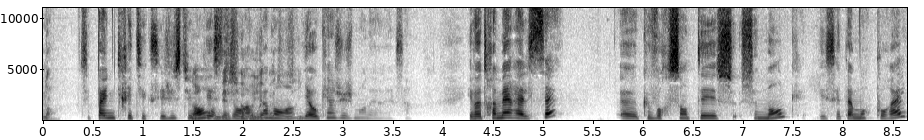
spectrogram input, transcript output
Non. C'est pas une critique, c'est juste une question. Hein, vraiment, hein. il n'y a aucun jugement derrière ça. Et votre mère, elle sait euh, que vous ressentez ce, manque et cet amour pour elle?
